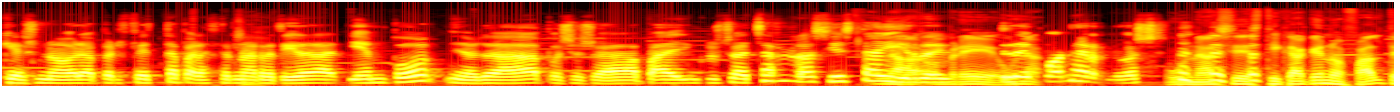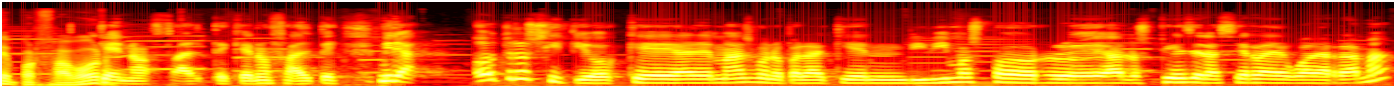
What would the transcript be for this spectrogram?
que es una hora perfecta para hacer una retirada a tiempo y nos da, pues eso, para incluso echarnos la siesta y Hola, re- hombre, una- reponernos. Una siestica que no falte, por favor. Que no falte, que no falte. Mira, otro sitio que además, bueno, para quien vivimos por eh, a los pies de la Sierra de Guadarrama,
